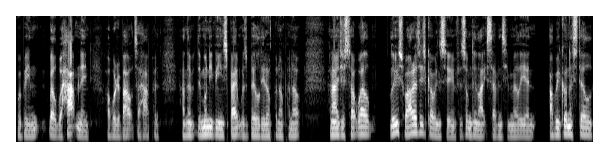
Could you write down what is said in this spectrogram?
were being well were happening or were about to happen, and the, the money being spent was building up and up and up. And I just thought, well, Luis Suarez is going soon for something like seventy million. Are we going to still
